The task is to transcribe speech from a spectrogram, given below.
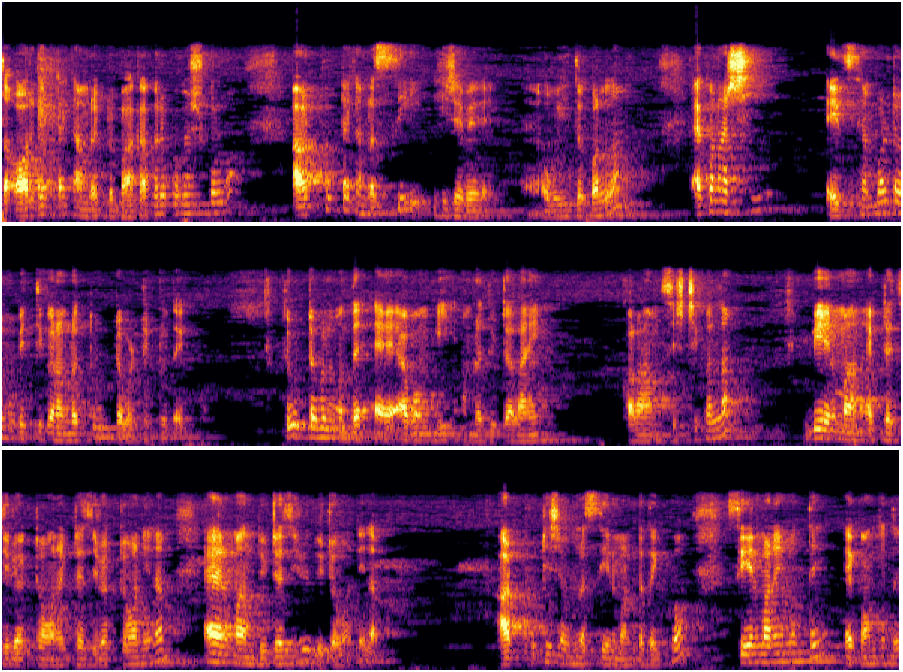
তো অর্গেটটাকে আমরা একটু বাঁকা করে প্রকাশ করব। আউটপুটটাকে আমরা সি হিসেবে অভিহিত করলাম। এখন আসি, এই স্যাম্বলটার উপর ভিত্তি করে আমরা টুর টেবলটা একটু দেখব। টুর টেবলের মধ্যে এ এবং বি আমরা দুইটা লাইন কলাম সৃষ্টি করলাম। বি এর মান একটা জিরো, একটা ওয়ান, একটা জিরো, একটা ওয়ান নিলাম। এর মান দুইটা জিরো, দুইটা ওয়ান নিলাম। আউটপুট হিসেবে আমরা সি এর মানটা দেখব। সি এর মানের মধ্যে এখন কিন্তু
